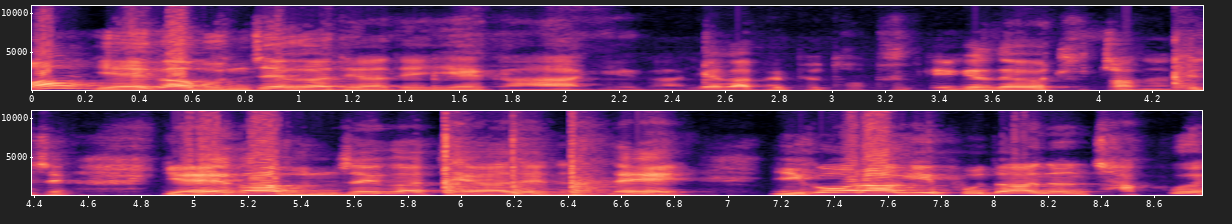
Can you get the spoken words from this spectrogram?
어? 얘가 문제가 돼야 돼. 얘가, 얘가. 얘가 별표 더, 두- 이게 내가 줬잖아. 그지? 얘가 문제가 돼야 되는데, 이거라기보다는 자꾸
